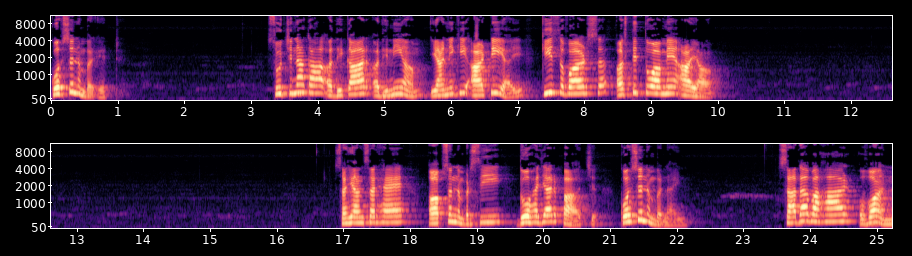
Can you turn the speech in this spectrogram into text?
Question number eight. सूचना का अधिकार अधिनियम, यानी कि आरटीआई, किस वर्ष अस्तित्व में आया? सही आंसर है option number C 2005 question number nine. सादाबहार वन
